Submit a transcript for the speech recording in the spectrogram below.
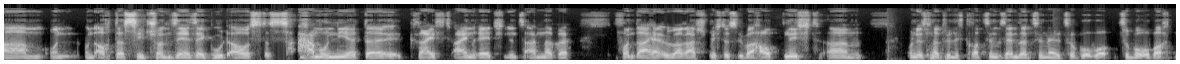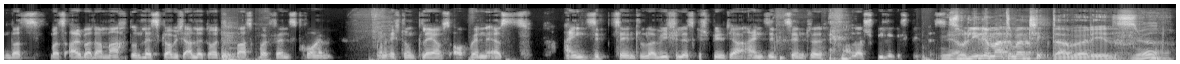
Ähm, und, und auch das sieht schon sehr, sehr gut aus. Das harmoniert, da greift ein Rädchen ins andere. Von daher überrascht mich das überhaupt nicht ähm, und ist natürlich trotzdem sensationell zu, zu beobachten, was, was Alba da macht und lässt, glaube ich, alle deutschen Basketballfans träumen in Richtung Playoffs, auch wenn erst ein Siebzehntel oder wie viel ist gespielt? Ja, ein Siebzehntel aller Spiele gespielt ist. Ja. Solide Mathematik da, Birdie. Das ja.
